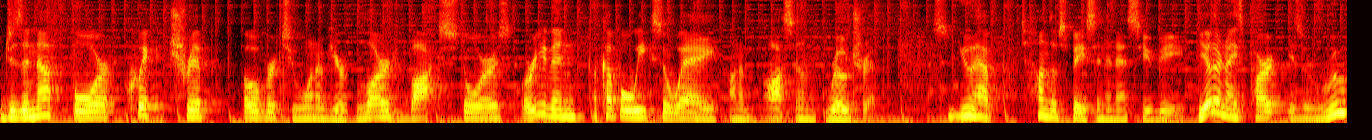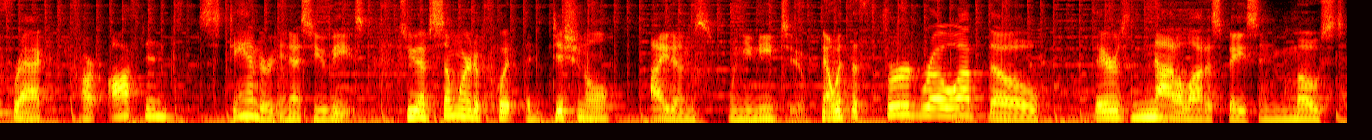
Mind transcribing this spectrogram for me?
which is enough for quick trip over to one of your large box stores or even a couple weeks away on an awesome road trip. So you have tons of space in an SUV. The other nice part is roof rack are often standard in SUVs. So you have somewhere to put additional items when you need to. Now with the third row up though, there's not a lot of space in most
